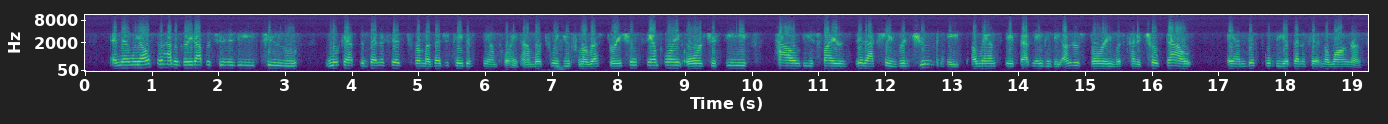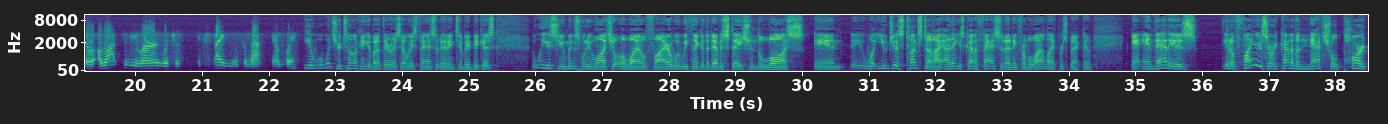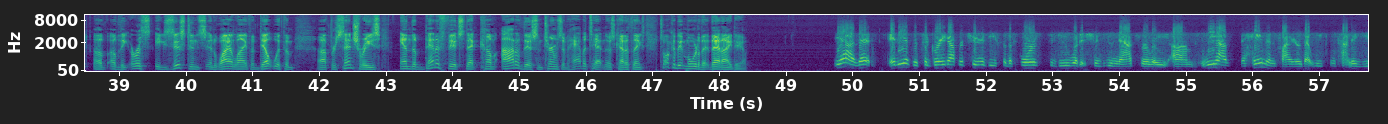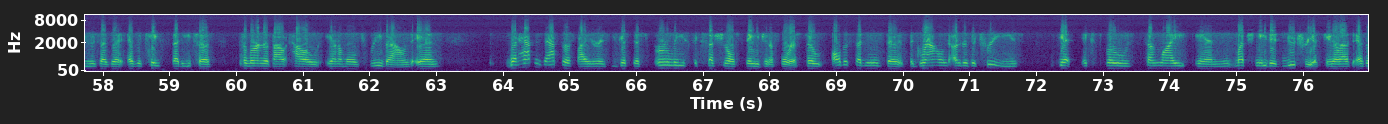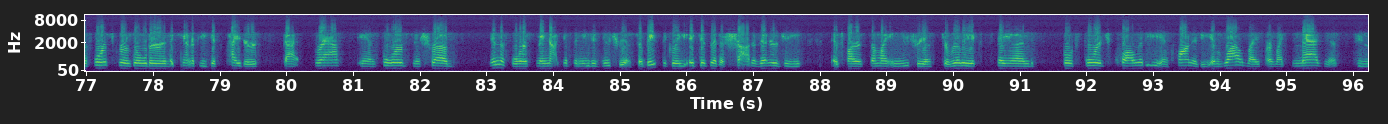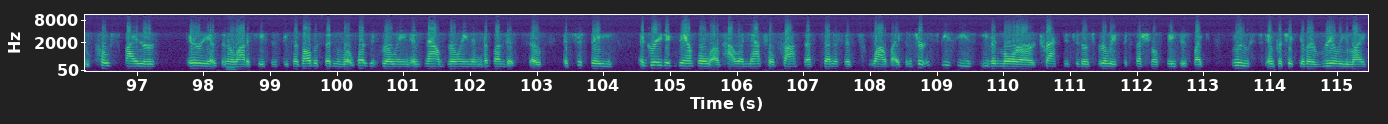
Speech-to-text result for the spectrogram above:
And then we also have a great opportunity to look at the benefits from a vegetative standpoint. Um, what can we do from a restoration standpoint, or to see how these fires did actually rejuvenate a landscape that maybe the understory was kind of choked out, and this will be a benefit in the long run. So a lot to be learned, which is exciting from that standpoint. Yeah, what you're talking about there is always fascinating to me because we as humans, when we watch a wildfire, when we think of the devastation, the loss, and what you just touched on, I, I think is kind of fascinating from a wildlife perspective, and, and, that is. You know, fires are kind of a natural part of, of the Earth's existence, and wildlife have dealt with them uh, for centuries. And the benefits that come out of this in terms of habitat and those kind of things. Talk a bit more to that, that idea. Yeah, that it is. It's a great opportunity for the forest to do what it should do naturally. Um, we have the Hayman fire that we can kind of use as a as a case study to to learn about how animals rebound. And what happens after a fire is you get this early successional stage in a forest. So all of a sudden, the the ground under the trees get exposed sunlight and much needed nutrients. You know, as as a forest grows older and the canopy gets tighter, that grass and forbs and shrubs in the forest may not get the needed nutrients. So basically, it gives it a shot of energy as far as sunlight and nutrients to really expand both forage quality and quantity. And wildlife are like magnets to post fire areas in a lot of cases because all of a sudden what wasn't growing is now growing in abundance. So it's just a a great example of how a natural process benefits wildlife. And certain species, even more, are attracted to those early successional stages, like moose in particular, really like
